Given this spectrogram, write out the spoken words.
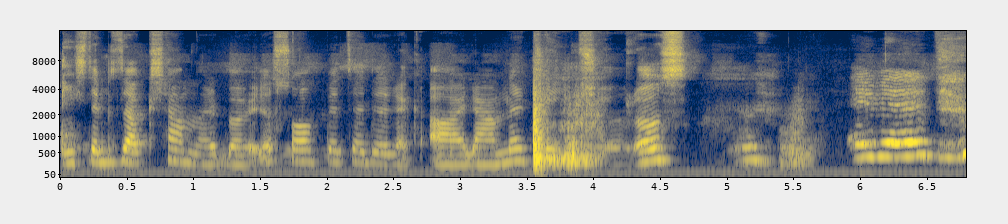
işte biz akşamları böyle sohbet ederek ailemle çay içiyoruz. Evet.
